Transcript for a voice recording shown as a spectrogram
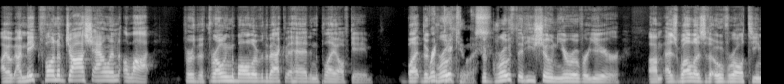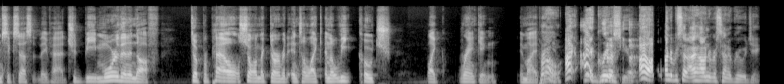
I, I make fun of Josh Allen a lot for the throwing the ball over the back of the head in the playoff game, but the growth the growth that he's shown year over year, um, as well as the overall team success that they've had, should be more than enough to propel Sean McDermott into like an elite coach like ranking, in my opinion. Bro, I, I agree Just- with you. Oh, 100%. I 100% agree with Jake.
